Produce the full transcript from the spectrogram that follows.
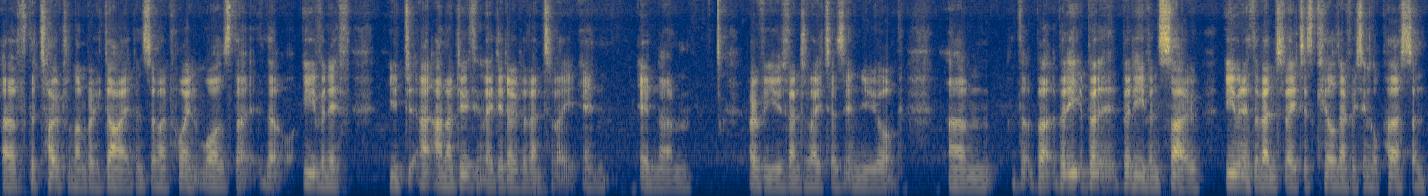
of the total number who died. And so my point was that that even if you do, and I do think they did overventilate in in um, overuse ventilators in New York. Um, but but but but even so, even if the ventilators killed every single person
